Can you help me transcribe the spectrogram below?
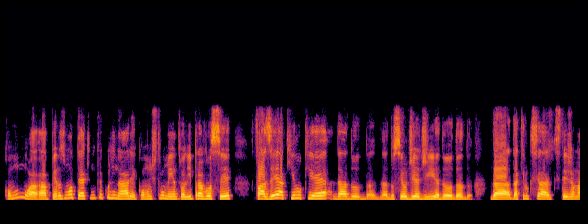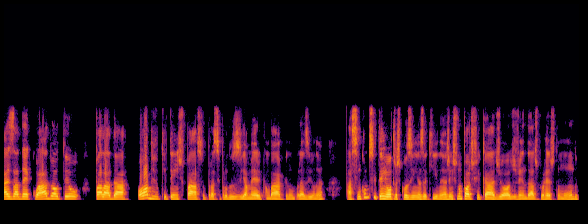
como apenas uma técnica culinária, como um instrumento ali para você fazer aquilo que é da, do, da, do seu dia a dia, do, do, da, daquilo que, se, que esteja mais adequado ao teu paladar. Óbvio que tem espaço para se produzir American Barbecue no Brasil, né? Assim como se tem outras cozinhas aqui, né? A gente não pode ficar de olhos vendados para o resto do mundo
